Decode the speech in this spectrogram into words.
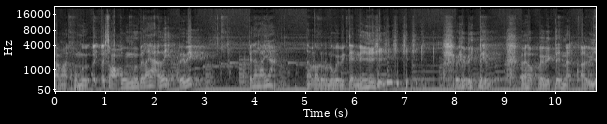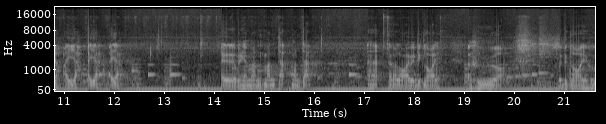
สามารถโอ้โหมือเอ้ยเอ้ยศอกมือเป็นไรอะเอ้ยเววิกเป็นอะไรอะนะครับเราดูดูเววิกเต้นนี่เววิกเต้นนะครับเววิกเต้นอะเออยะไอ้ยะไอ้ยะไอ้ยะเออเป็นไงมันมันจัดมันจัดนะฮะแล้วก็ลอยเวบิกลอยเออฮือ เวบิกลอยฮื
